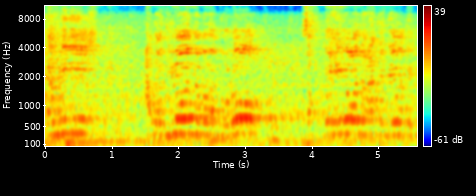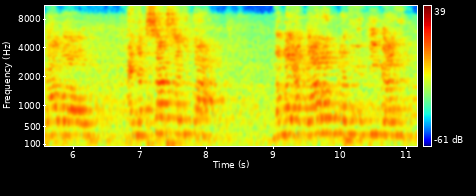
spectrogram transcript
Kami, ang unyon ng mga guro sa Kolehiyo ng Ateneo de Davao ay nagsasalita na may agarang paninindigan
